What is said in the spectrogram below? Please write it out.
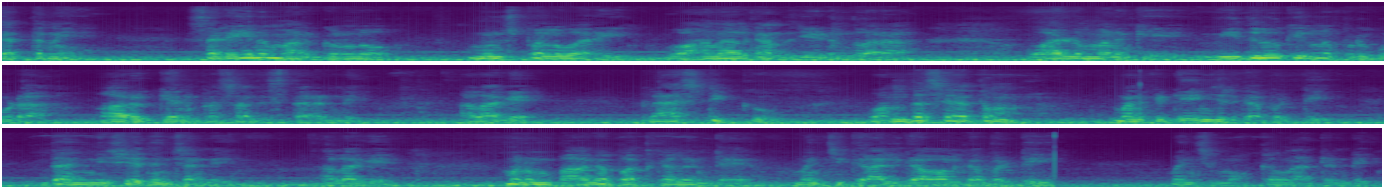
చెత్తని సరైన మార్గంలో మున్సిపల్ వారి వాహనాలకు అందజేయడం ద్వారా వాళ్ళు మనకి వీధిలోకి వెళ్ళినప్పుడు కూడా ఆరోగ్యాన్ని ప్రసాదిస్తారండి. అలాగే ప్లాస్టిక్ వంద శాతం మనకి డేంజర్ కాబట్టి దాన్ని నిషేధించండి. అలాగే మనం బాగా బతకాలంటే మంచి గాలి కావాలి కాబట్టి మంచి మొక్కలు నాటండి.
